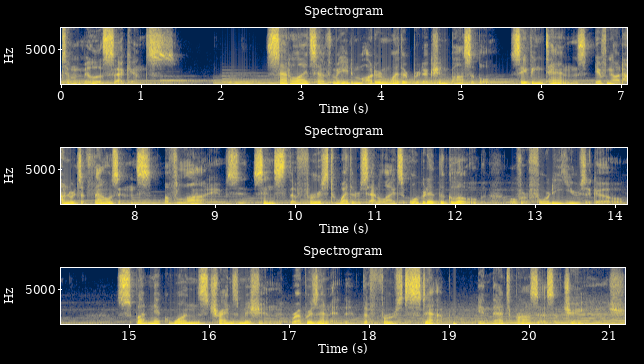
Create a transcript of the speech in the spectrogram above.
to milliseconds. Satellites have made modern weather prediction possible saving tens, if not hundreds of thousands, of lives since the first weather satellites orbited the globe over 40 years ago. Sputnik 1's transmission represented the first step in that process of change.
